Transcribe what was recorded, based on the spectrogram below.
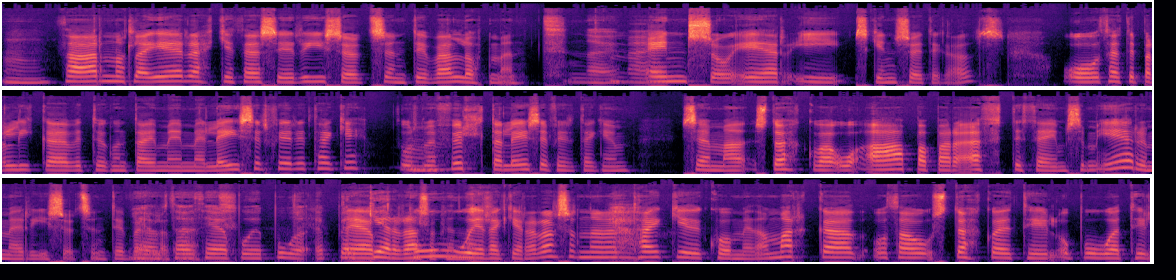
Mm. þar náttúrulega er ekki þessi research and development Nei. Eins og er í skinsautikals og þetta er bara líka ef við tökum dæmi með leysirfyrirtæki, þú veist með fullt af leysirfyrirtækjum sem að stökkva og apa bara eftir þeim sem eru með research and Já, development. það er þegar búið, búið, búið að Þegar gera rannsóknirnar. búið að gera rannsóknar, tækið komið á markað og þá stökkvaði til og búa til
